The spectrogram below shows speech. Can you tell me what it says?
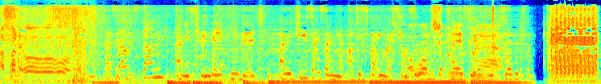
That's how it's done, and it's finger looking good. Only Tuesdays only at participating restaurants. Well, what's October clicking 12th, at? October 20th.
